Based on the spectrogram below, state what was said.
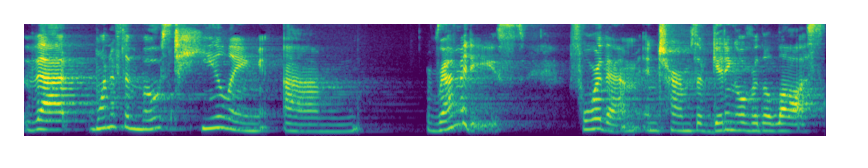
that one of the most healing um, remedies for them in terms of getting over the loss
